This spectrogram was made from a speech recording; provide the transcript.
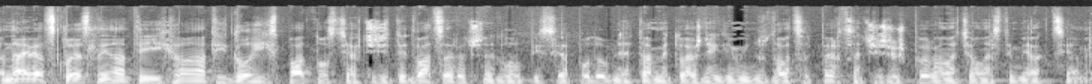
Najviac klesli na tých, na tých dlhých splatnostiach, čiže tie 20-ročné dlhopisy a podobne. Tam je to až niekde minus 20%, čiže už porovnateľné s tými akciami.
